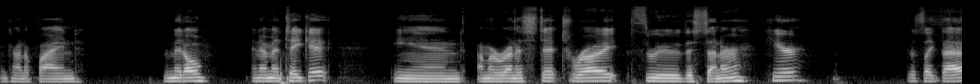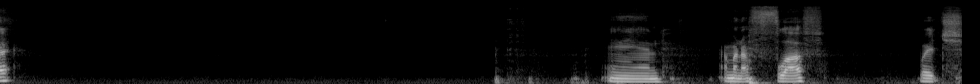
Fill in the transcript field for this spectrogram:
and kind of find the middle and I'm going to take it and I'm going to run a stitch right through the center here. Just like that. And I'm going to fluff, which,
